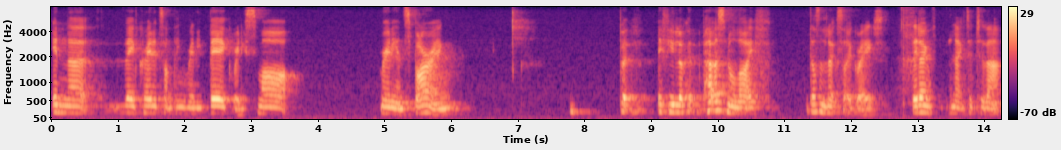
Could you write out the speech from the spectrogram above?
In the they've created something really big, really smart, really inspiring. But if you look at personal life, it doesn't look so great. They don't feel connected to that.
